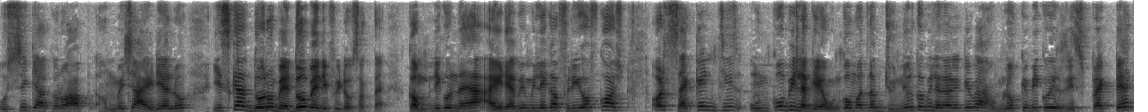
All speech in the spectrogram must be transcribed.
उससे क्या करो आप हमेशा आइडिया लो। इसका दोनों बे, दो बेनिफिट हो सकता है। कंपनी को नया आइडिया भी मिलेगा फ्री ऑफ़ कॉस्ट और सेकेंड चीज़ उनको भी लगेगा उनको मतलब जूनियर को भी लगेगा कि भाई हम लोग की भी कोई रिस्पेक्ट है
